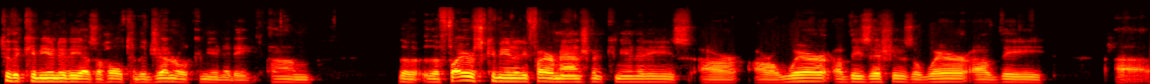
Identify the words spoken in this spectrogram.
to the community as a whole to the general community um, the, the fires community, fire management communities are, are aware of these issues, aware of the, uh,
